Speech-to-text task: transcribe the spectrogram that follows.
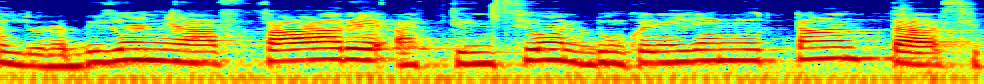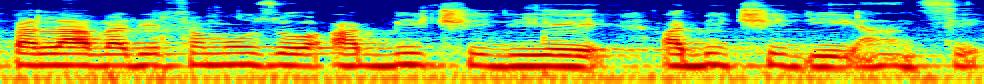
Allora, bisogna fare attenzione, dunque negli anni Ottanta si parlava del famoso ABCD, ABCD anzi,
